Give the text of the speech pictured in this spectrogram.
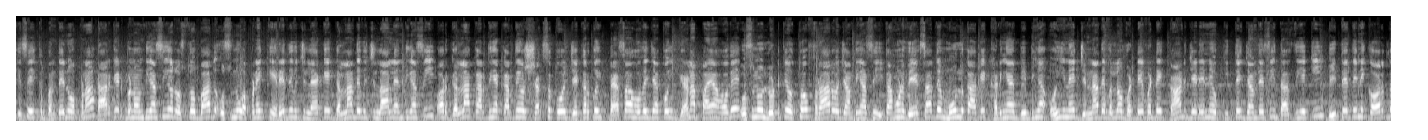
ਕਿਸੇ ਇੱਕ ਬੰਦੇ ਨੂੰ ਆਪਣਾ ਟਾਰਗੇਟ ਬਣਾਉਂਦੀਆਂ ਸੀ ਔਰ ਉਸ ਤੋਂ ਬਾਅਦ ਉਸ ਨੂੰ ਆਪਣੇ ਘੇਰੇ ਦੇ ਵਿੱਚ ਲੈ ਕੇ ਗੱਲਾਂ ਦੇ ਵਿੱਚ ਲਾ ਲੈਂਦੀਆਂ ਸੀ ਔਰ ਗੱਲਾਂ ਕਰਦੀਆਂ ਕਰਦੀਆਂ ਉਸ ਸ਼ਖਸ ਕੋਲ ਜੇਕਰ ਕੋਈ ਪੈਸਾ ਹੋਵੇ ਜਾਂ ਕੋਈ ਗਹਿਣਾ ਪਾਇਆ ਹੋਵੇ ਉਸ ਨੂੰ ਲੁੱਟ ਕੇ ਉੱਥੋਂ ਫਰਾਰ ਹੋ ਜਾਂਦੀਆਂ ਸੀ। ਤਾਂ ਹੁਣ ਵੇਖ ਸਕਦੇ ਹੋ, ਮੂੰਹ ਲੁਕਾ ਕੇ ਖੜੀਆਂ ਬੀਬੀਆਂ ਉਹੀ ਨੇ ਜਿਨ੍ਹਾਂ ਦੇ ਵੱਲੋਂ ਵੱਡੇ ਵੱਡੇ ਕਾਂਡ ਜਿਹੜੇ ਨੇ ਉਹ ਕੀਤੇ ਜਾਂਦੇ ਸੀ। ਦੱਸ ਦਈਏ ਕਿ ਬੀਤੇ ਦਿਨ ਇੱਕ ਔਰਤ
